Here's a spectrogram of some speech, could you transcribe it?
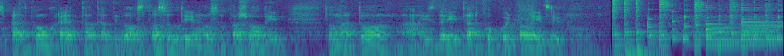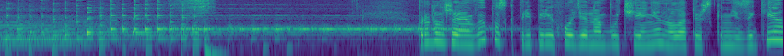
spētu konkurēt tātad valsts pasūtījumos, un pašvaldība tomēr to izdarīt ar kukuļu palīdzību. Продолжаем выпуск. При переходе на обучение на латышском языке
